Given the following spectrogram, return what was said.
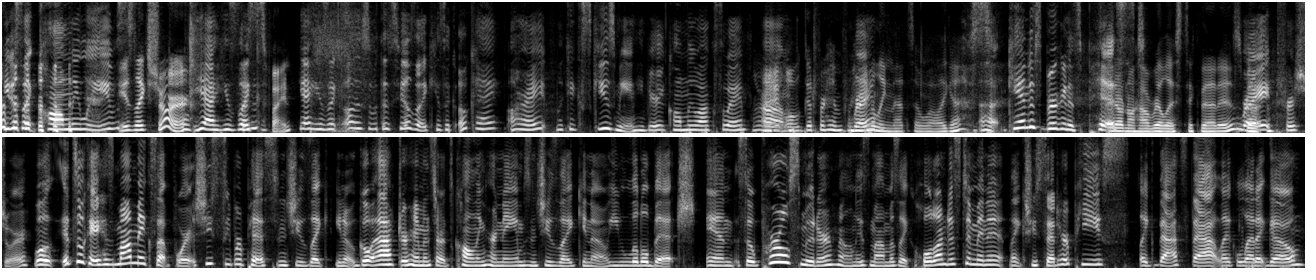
he just like calmly leaves. He's like, sure. yeah, he's like this is fine. yeah, he's like, oh, this is what this feels like. He's like, okay, all right, like, excuse me, and he very calmly walks away. All right. Um, well, good for him for right? handling that so well, I guess. uh, Candice Bergen is pissed. I don't know how realistic that is, Right, for sure. Well, it's okay. His mom makes up for it. She's super pissed and she's like, you know, go after him and starts calling her names. And she's like, you know, you little bitch. And so Pearl Smooter, Melanie's mom, is like, hold on just a minute. Like, she said her piece. Like, that's that. Like, let it go.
